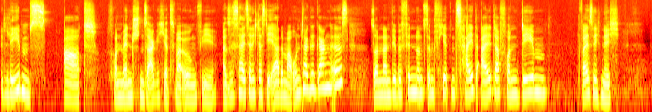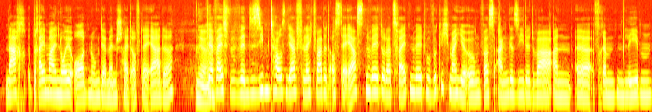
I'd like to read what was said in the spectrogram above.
Lebensart von Menschen, sage ich jetzt mal irgendwie. Also es heißt ja nicht, dass die Erde mal untergegangen ist, sondern wir befinden uns im vierten Zeitalter von dem, weiß ich nicht, nach dreimal Neuordnung der Menschheit auf der Erde. Ja. Wer weiß, wenn 7000 Jahre, vielleicht war das aus der ersten Welt oder zweiten Welt, wo wirklich mal hier irgendwas angesiedelt war an äh, fremden Leben.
